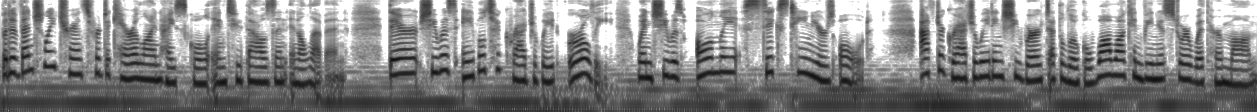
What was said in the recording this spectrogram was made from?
but eventually transferred to Caroline High School in 2011. There, she was able to graduate early when she was only 16 years old. After graduating, she worked at the local Wawa convenience store with her mom.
